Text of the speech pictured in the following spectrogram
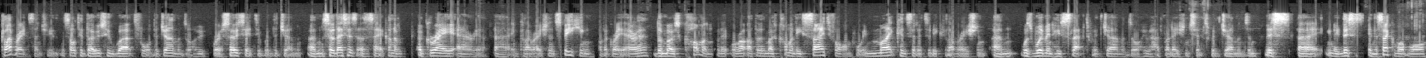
collaborated essentially, insulted those who worked for the Germans or who were associated with the Germans. Um, so this is, as I say, a kind of a grey area uh, in collaboration. And speaking of a grey area, the most common, or rather the most commonly cited form, what we might consider to be collaboration, um, was women who slept with Germans or who had relationships with Germans. And this, uh, you know, this in the Second World War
